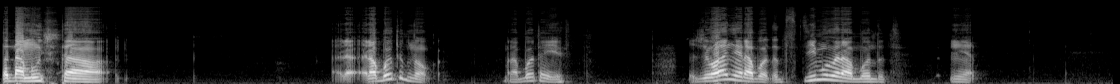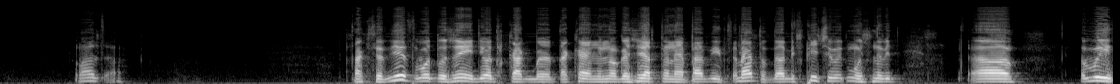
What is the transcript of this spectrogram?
Потому что работы много, работа есть. Желание работать, стимулы работать нет. Понимаете? Так что здесь вот уже идет как бы такая немного жертвенная позиция, да, тут обеспечивает муж, но ведь э, вы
